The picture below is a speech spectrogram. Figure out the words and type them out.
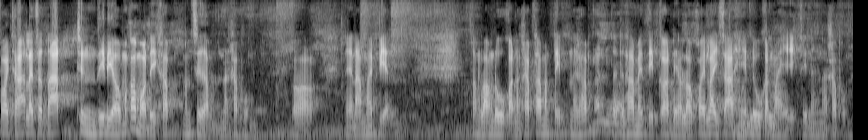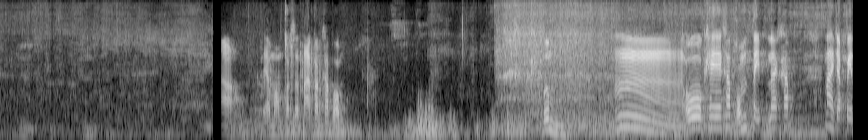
ก็ชาร์จและสตาร์ทชึ่งทีเดียวมันก็หมดอีกครับ มันเสื่อมนะครับผมก็แนะนำให้เปลี่ยน ต้องลองดูก่อนนะครับ ถ้ามันติดนะครับ แต่ถ้าไม่ติดก็เดี๋ยวเราค่อยไล่สาเหตุดูกันใหม่อีกทีหนึ่งนะครับผมอ้าวเดี๋ยวหมอมกดสตาร์ทก่อนครับผมบึ้มอืมโอเคครับผมติดแล้วครับ น่าจะเป็น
